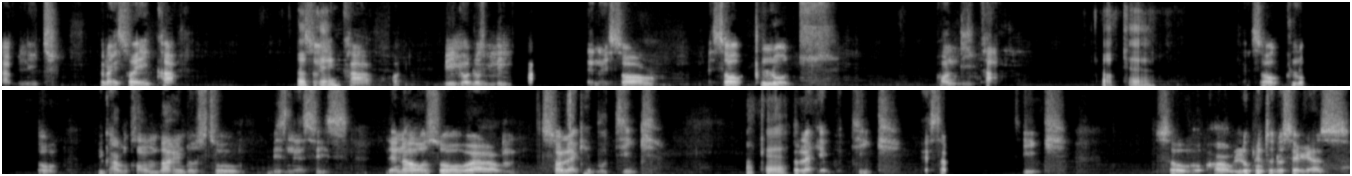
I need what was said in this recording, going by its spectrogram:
like Village. And I saw a car. I saw a Okay. car, big all those big cars. Then I saw I saw clothes on the car. Okay. I saw clothes. So you can combine those two businesses. Then I also um, saw like a boutique. Okay. So like a boutique, a boutique. So um, look into those areas.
